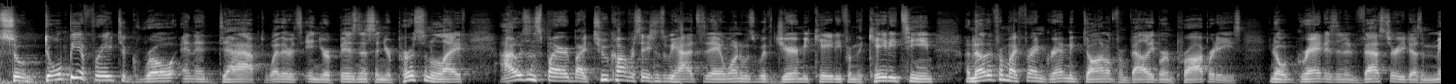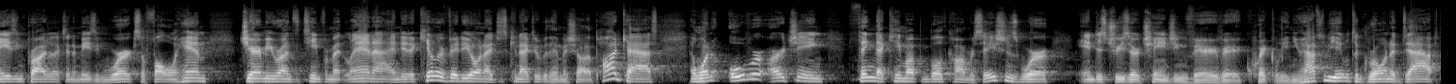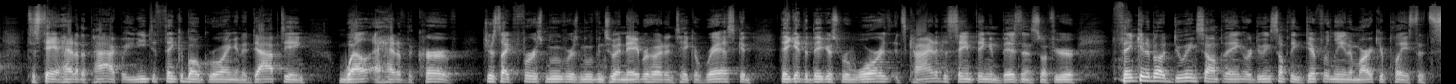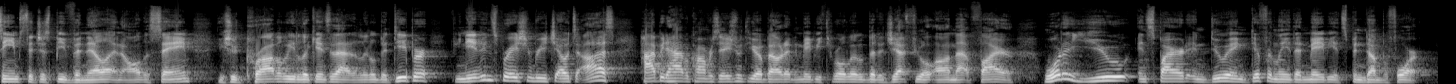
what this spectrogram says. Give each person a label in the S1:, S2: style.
S1: So don't be afraid to grow and adapt, whether it's in your business and your personal life. I was inspired by two conversations we had today. One was with Jeremy Cady from the Cady team, another from my friend Grant McDonald from Valleyburn Properties. You know, Grant is an investor. He does amazing projects and amazing work, so follow him. Jeremy runs a team from Atlanta and did a killer video, and I just connected with him and shot a podcast. And one overarching thing that came up in both conversations were industries are changing very, very quickly. And you have to be able to grow and adapt to stay ahead of the pack, but you need to think about growing and adapting well ahead of the curve just like first movers move into a neighborhood and take a risk and they get the biggest rewards. It's kind of the same thing in business. So if you're thinking about doing something or doing something differently in a marketplace that seems to just be vanilla and all the same, you should probably look into that a little bit deeper. If you need inspiration, reach out to us. Happy to have a conversation with you about it and maybe throw a little bit of jet fuel on that fire. What are you inspired in doing differently than maybe it's been done before?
